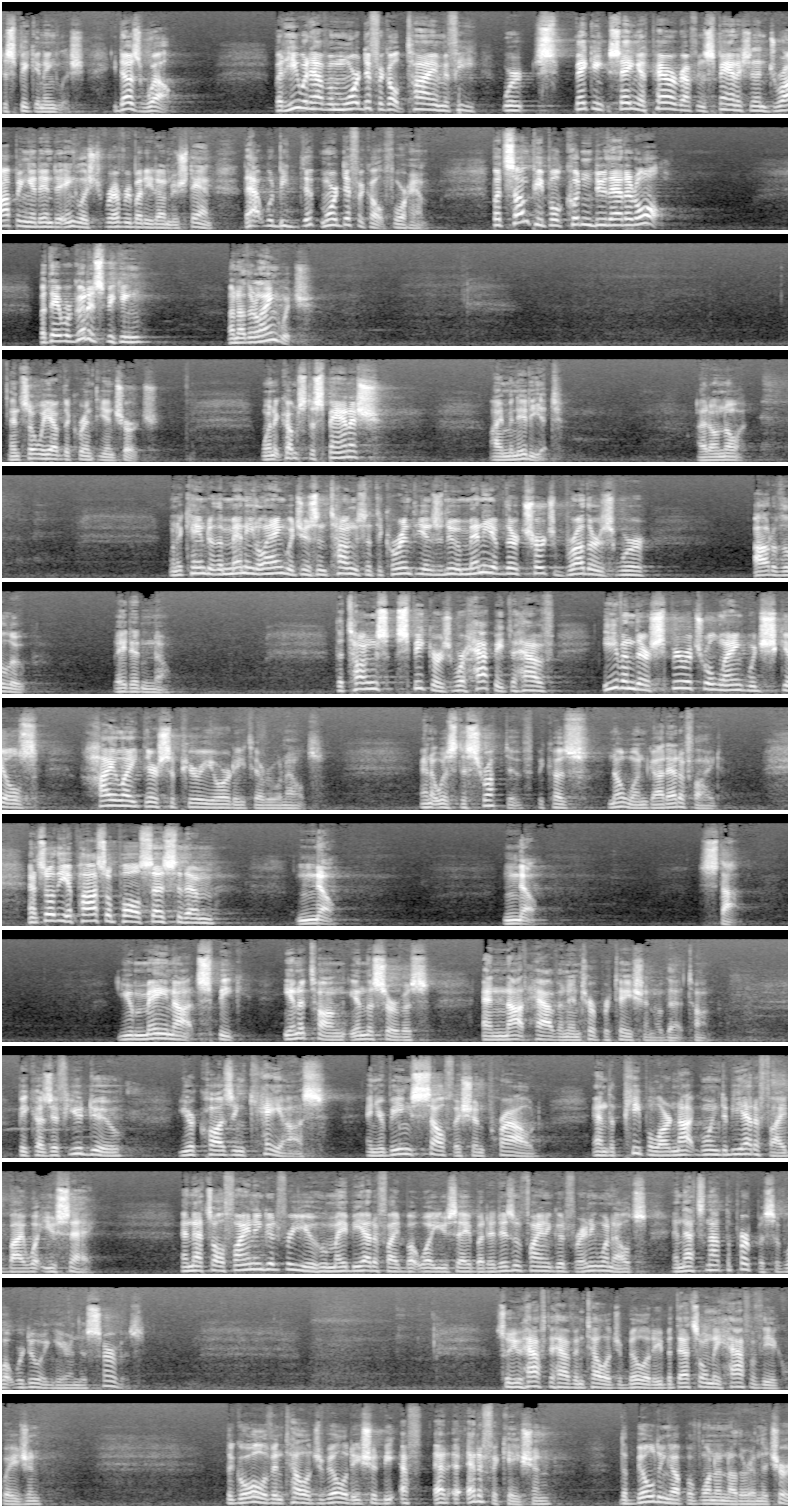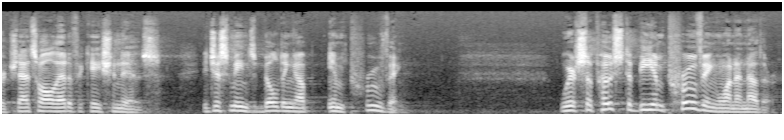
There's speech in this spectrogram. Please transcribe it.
to speak in English. He does well. But he would have a more difficult time if he were making, saying a paragraph in Spanish and then dropping it into English for everybody to understand. That would be di- more difficult for him. But some people couldn't do that at all. But they were good at speaking another language. And so we have the Corinthian church. When it comes to Spanish, I'm an idiot. I don't know it. When it came to the many languages and tongues that the Corinthians knew, many of their church brothers were out of the loop. They didn't know. The tongues speakers were happy to have even their spiritual language skills highlight their superiority to everyone else. And it was disruptive because no one got edified. And so the Apostle Paul says to them, No. No. Stop. You may not speak in a tongue in the service and not have an interpretation of that tongue. Because if you do, you're causing chaos and you're being selfish and proud, and the people are not going to be edified by what you say. And that's all fine and good for you who may be edified by what you say, but it isn't fine and good for anyone else, and that's not the purpose of what we're doing here in this service. So you have to have intelligibility, but that's only half of the equation. The goal of intelligibility should be edification, the building up of one another in the church. That's all edification is. It just means building up, improving. We're supposed to be improving one another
